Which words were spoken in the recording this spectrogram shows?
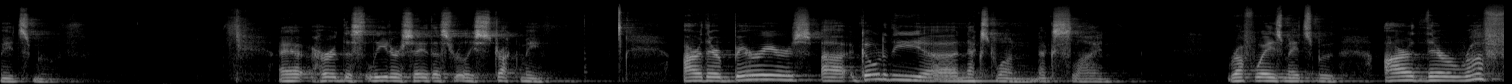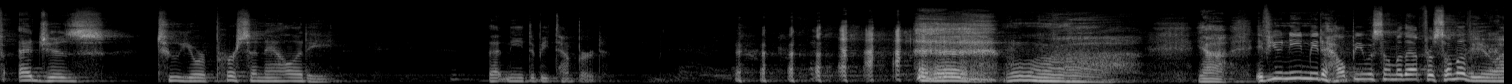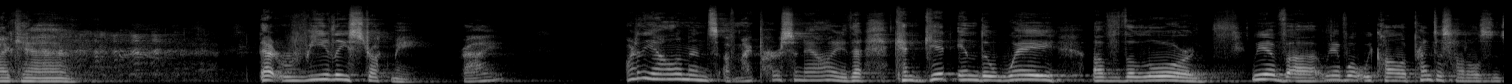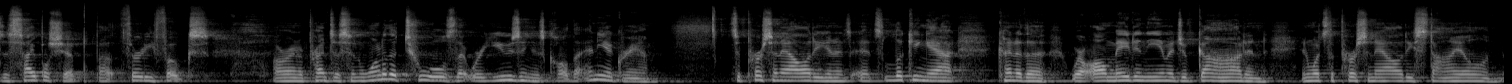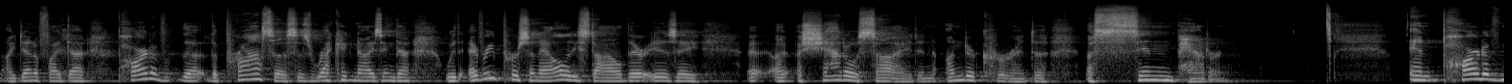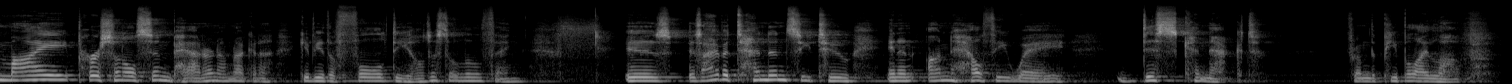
made smooth. I heard this leader say this really struck me. Are there barriers? Uh, go to the uh, next one, next slide. Rough ways made smooth. Are there rough edges to your personality that need to be tempered. yeah, if you need me to help you with some of that, for some of you, I can. That really struck me, right? What are the elements of my personality that can get in the way of the Lord? We have, uh, we have what we call apprentice huddles and discipleship. About 30 folks are an apprentice. And one of the tools that we're using is called the Enneagram. It's a personality, and it's, it's looking at kind of the we're all made in the image of God and, and what's the personality style and identified that. Part of the, the process is recognizing that with every personality style, there is a, a, a shadow side, an undercurrent, a, a sin pattern. And part of my personal sin pattern, I'm not going to give you the full deal, just a little thing, is, is I have a tendency to, in an unhealthy way, disconnect from the people I love,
